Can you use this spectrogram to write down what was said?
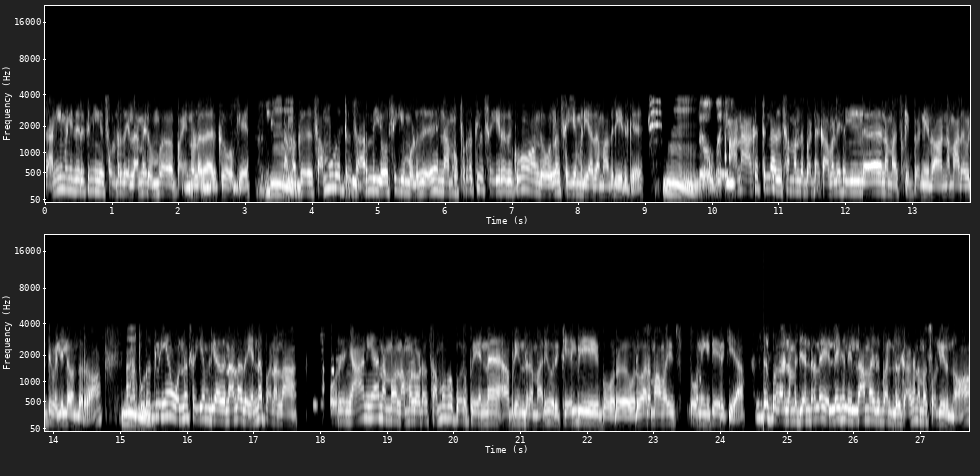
தனி மனிதருக்கு நீங்க சொல்றது எல்லாமே ரொம்ப பயனுள்ளதா இருக்கு ஓகே. நமக்கு சமூகத்தை சார்ந்து யோசிக்கும் பொழுது நம்ம புறத்துல செய்யறதுக்கும் அங்க ஒன்றும் செய்ய முடியாத மாதிரி இருக்கு. ஆனா அகத்துல அது சம்பந்தப்பட்ட கவலைகள்ல நம்ம ஸ்கிப் பண்ணிடுறோம் நம்ம அதை விட்டு வெளியில வந்துடுறோம் ஆனா. புறத்துலயும் ஒன்றும் செய்ய முடியாதனால அதை என்ன பண்ணலாம் ஒரு ஞானியா நம்ம நம்மளோட சமூக பொறுப்பு என்ன அப்படின்ற மாதிரி ஒரு கேள்வி இப்போ ஒரு ஒரு வாரமாவே தோணிக்கிட்டே இருக்கியா? இப்போ நம்ம ஜென்ரலா எல்லைகள் இல்லாம இது பண்றதுக்காக நம்ம சொல்லியிருந்தோம்.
